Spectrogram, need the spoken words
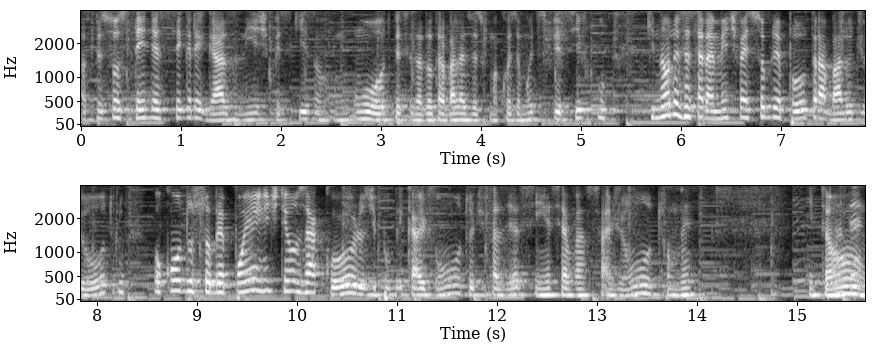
As pessoas tendem a segregar as linhas de pesquisa. Um, ou outro pesquisador trabalha às vezes com uma coisa muito específica que não necessariamente vai sobrepor o trabalho de outro. Ou quando sobrepõe, a gente tem os acordos de publicar junto, de fazer a ciência avançar junto, né? Então, Até-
